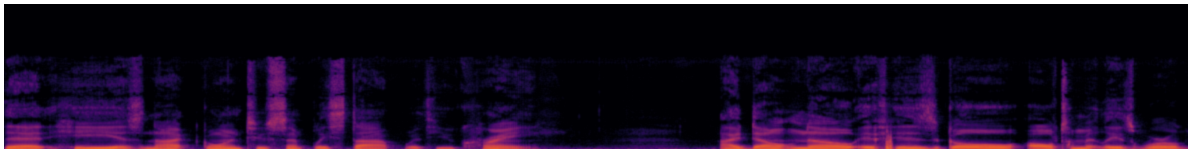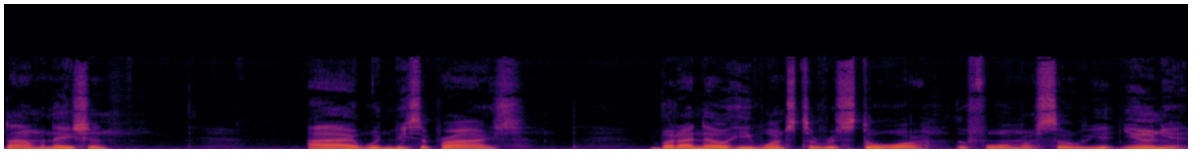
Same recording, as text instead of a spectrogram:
that he is not going to simply stop with Ukraine. I don't know if his goal ultimately is world domination. I wouldn't be surprised, but I know he wants to restore the former Soviet Union.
